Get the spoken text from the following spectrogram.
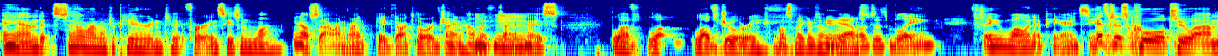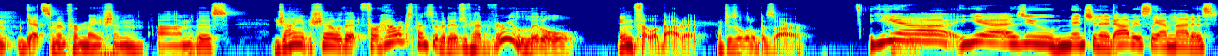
and Sauron won't appear into for in season one. You know Sauron, right? Big dark lord, giant helmet, Mhm. giant mace. Love, lo- loves jewelry. Loves making his own Yeah, rings. loves his bling. So he won't appear in season It's just one. cool to um, get some information on this giant show that, for how expensive it is, we've had very little info about it, which is a little bizarre. Yeah, yeah. As you mentioned it, obviously I'm not as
